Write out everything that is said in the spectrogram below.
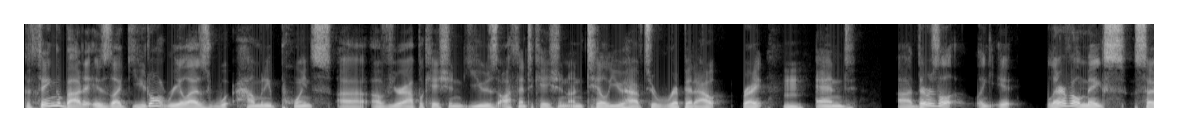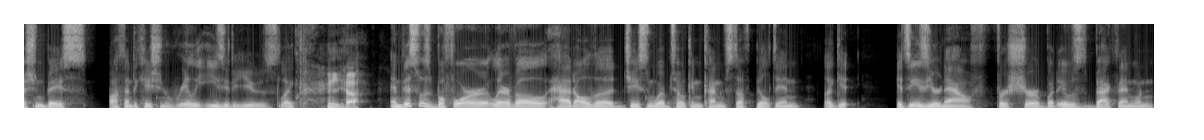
the thing about it is like you don't realize wh- how many points uh, of your application use authentication until you have to rip it out, right? Mm. And uh, there was a like it. Laravel makes session based authentication really easy to use. Like yeah. And this was before Laravel had all the JSON Web Token kind of stuff built in. Like it, it's easier now for sure, but it was back then when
